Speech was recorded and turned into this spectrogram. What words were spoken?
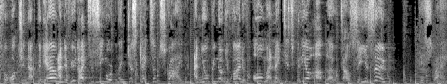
Thanks for watching that video, and if you'd like to see more, then just click subscribe, and you'll be notified of all my latest video uploads. I'll see you soon. This way.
